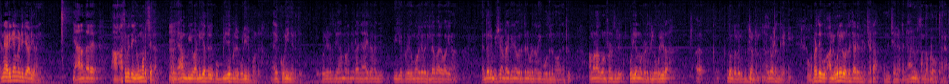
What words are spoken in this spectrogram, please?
എന്നെ അടിക്കാൻ വേണ്ടി ചാടി ഇറങ്ങി. ഞാൻ അന്നേരം ആ സമയത്ത് യൂമർച്ചില്ല അപ്പോൾ ഞാൻ ഈ വണ്ടിക്കകത്ത് ബി ജെ പിയുടെ കൊടിയിരിപ്പുണ്ട്. ഞാൻ ഈ കൊടിഞ്ഞെടുത്ത് കൊടിയെടുത്ത് ഞാൻ പറഞ്ഞു "എടാ, ഞാൻ ഇതണക്ക് ബി ജെ പിയുടെ യൂമർച്ചയുടെ ജില്ലാ ഭാരവാഹിയാണ്. എന്തായാലും വിഷയം ഉണ്ടാക്കി കഴിഞ്ഞാൽ ഇവിടെ ഇറങ്ങി പോകത്തില്ലെന്ന് പറഞ്ഞിട്ട് നമ്മൾ ആ കോൺഫറൻസിൽ കൊടി അങ്ങോട്ട് എടുത്ത് ലോറിയുടെ ഇതുണ്ടല്ലോ ഒരു കുറ്റിയുണ്ടല്ലോ അതിലോട്ടം കെട്ടി. അപ്പോഴത്തേക്ക് ആ ലോറിയിൽ ഒരുത്തൻ ചാടി ചേട്ടാ ഒന്നും ചേട്ടാ ഞാനൊരു സംഘപ്രവർത്തകനാണ്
